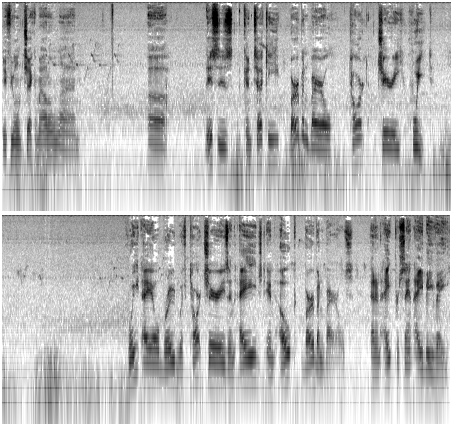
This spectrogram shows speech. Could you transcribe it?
if you want to check them out online. Uh, this is Kentucky Bourbon Barrel Tart Cherry Wheat. Wheat ale brewed with tart cherries and aged in oak bourbon barrels at an 8% ABV.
